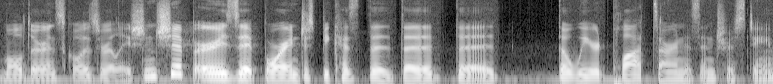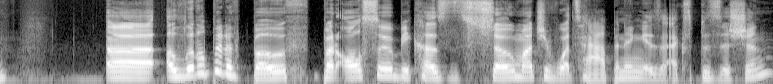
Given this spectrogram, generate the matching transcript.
Mulder and Scully's relationship, or is it boring just because the the the the weird plots aren't as interesting? Uh, a little bit of both, but also because so much of what's happening is exposition.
